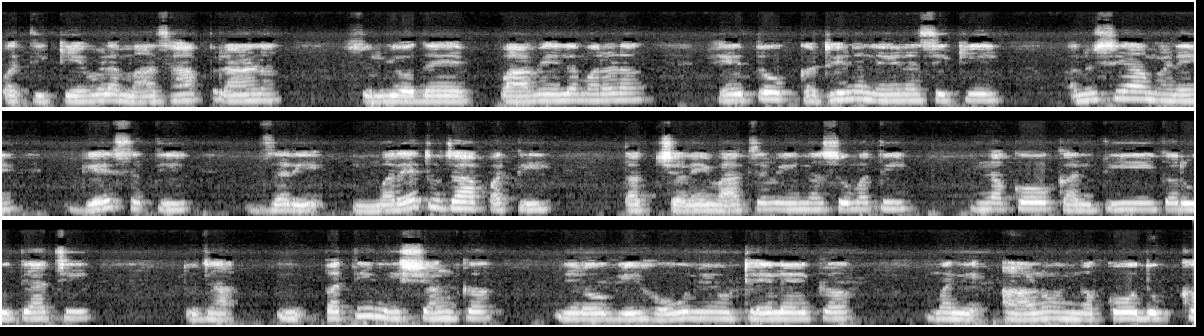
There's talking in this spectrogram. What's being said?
पती केवळ माझा प्राण. सूर्योदय पावेल मरण. हे तो कठीण नेणसी की अनुसूया म्हणे गे सती जरी मरे तुझा पती तत्क्षणी वाचवी न सुमती. नको कंती करू त्याची. तुझा पती निशंक निरोगी होऊन उठेल एक मनी आणू नको दुःख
